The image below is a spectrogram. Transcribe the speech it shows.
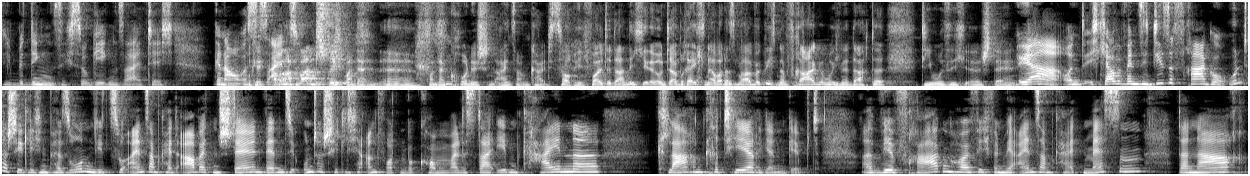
die bedingen sich so gegenseitig. Genau, es okay, ist ein. Aber ab wann spricht man denn äh, von der chronischen Einsamkeit? Sorry, ich wollte da nicht äh, unterbrechen, aber das war wirklich eine Frage, wo ich mir dachte, die muss ich äh, stellen. Ja, und ich glaube, wenn Sie diese Frage unterschiedlichen Personen, die zu Einsamkeit arbeiten, stellen, werden Sie unterschiedliche Antworten bekommen, weil es da eben keine klaren Kriterien gibt. Äh, wir fragen häufig, wenn wir Einsamkeit messen, danach,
